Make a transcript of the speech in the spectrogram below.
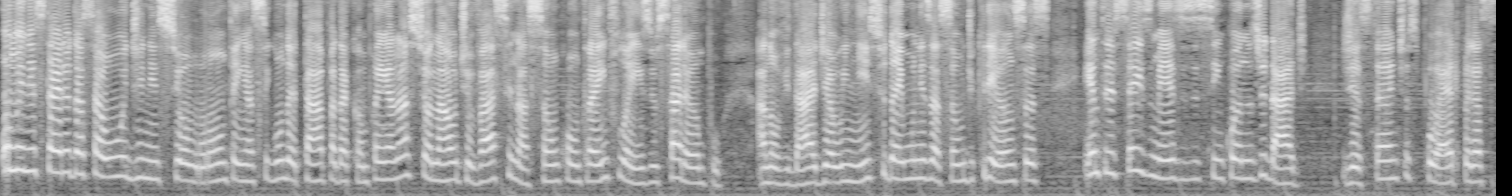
O Ministério da Saúde iniciou ontem a segunda etapa da campanha nacional de vacinação contra a influenza e o sarampo. A novidade é o início da imunização de crianças entre seis meses e cinco anos de idade, gestantes, puérperas,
